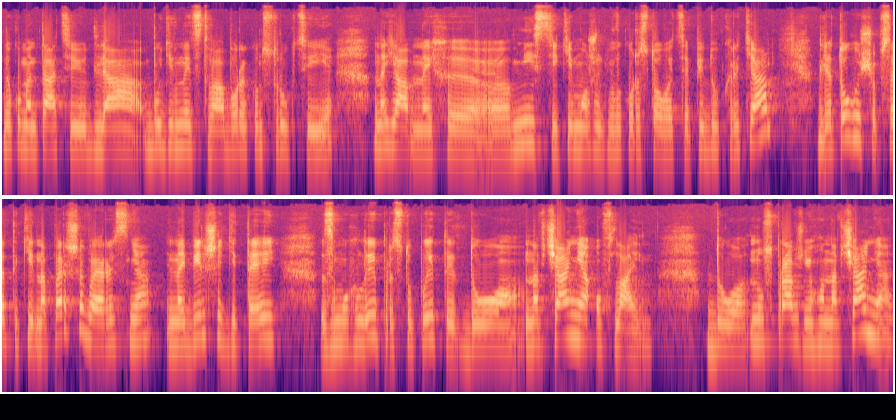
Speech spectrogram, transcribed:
документацію для будівництва або реконструкції наявних е, місць, які можуть використовуватися під укриття, для того, щоб все-таки на 1 вересня найбільше дітей змогли приступити до навчання офлайн, до ну, справжнього навчання,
